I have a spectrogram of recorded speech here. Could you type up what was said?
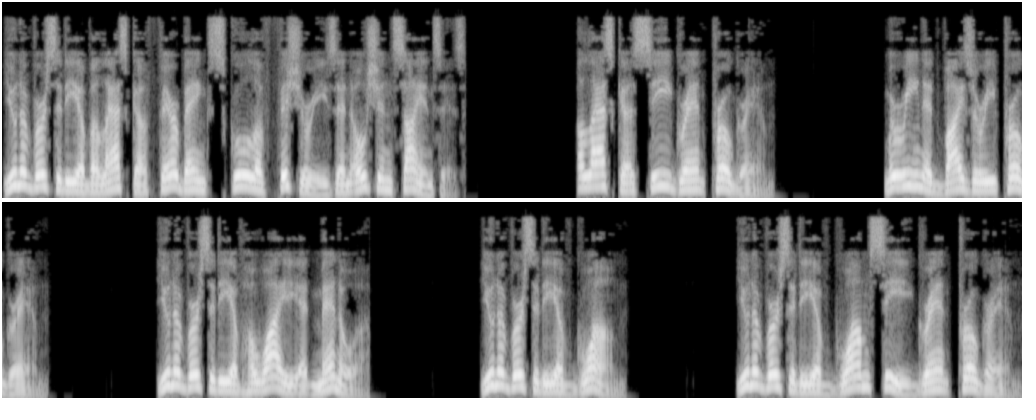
University of Alaska Fairbanks School of Fisheries and Ocean Sciences. Alaska Sea Grant Program. Marine Advisory Program. University of Hawaii at Manoa. University of Guam. University of Guam Sea Grant Program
